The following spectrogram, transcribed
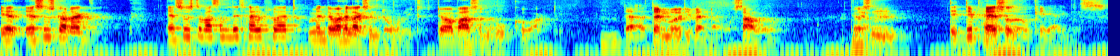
jeg, jeg synes godt nok, jeg synes det var sådan lidt halvplat, men det var heller ikke sådan dårligt. Det var bare sådan OK-agtigt. Mm. Der, den måde, de vandt over Star Wars. Det var Ja. sådan, det, det passede okay, I guess.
